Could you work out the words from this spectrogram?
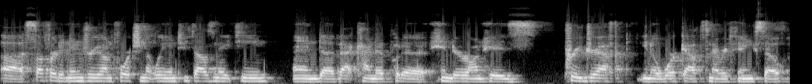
Uh, suffered an injury unfortunately in 2018, and uh, that kind of put a hinder on his pre-draft, you know, workouts and everything. So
